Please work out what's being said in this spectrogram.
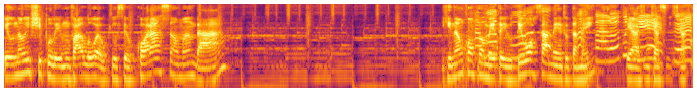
Eu não estipulei um valor, é o que o seu coração mandar. E que não comprometa aí o teu orçamento também. Que a gente assiste. a-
